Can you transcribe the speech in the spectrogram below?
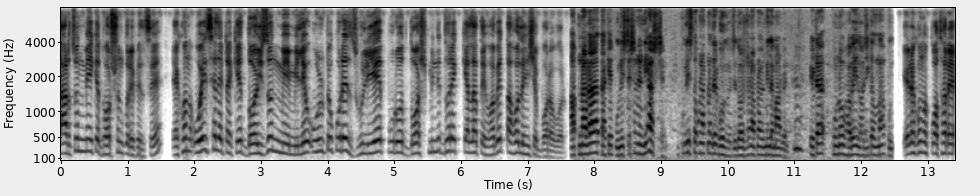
চারজন মেয়েকে ধর্ষণ করে ফেলছে এখন ওই ছেলেটাকে দশজন মেয়ে মিলে উল্টো করে ঝুলিয়ে পুরো দশ মিনিট ধরে কেলাতে হবে তাহলে হিসেব বরাবর। আপনারা তাকে পুলিশ স্টেশনে নিয়ে আসছেন? পুলিশ তখন আপনাদের বলল যে দশজন আপনারা মিলে মারবেন। এটা কোনোভাবেই লজিক্যাল না। এটা কোনো কথা রে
